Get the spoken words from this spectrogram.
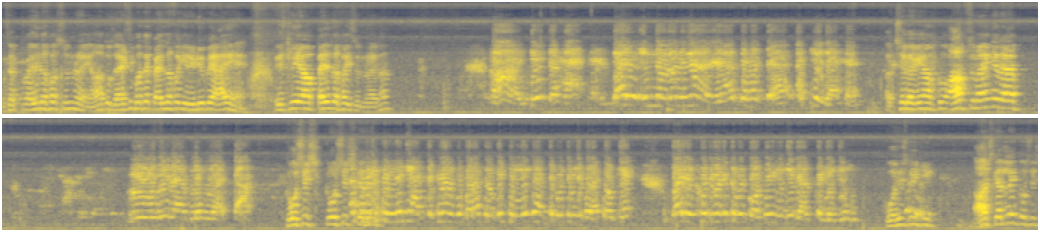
अच्छा, पहली दफ़ा सुन रहे हैं। हाँ। तो ज़ाहिर सी बात है पहली दफ़ा ये रेडियो पे आए हैं। इसलिए आप पहली दफ़ा ही सुन रहे हैं ना? हाँ ये तो है। पर इन दोनों ने ना रैप बहुत अच्छे हैं। अच्छे लगे आपको। आप सुनाएँगे रैप? खुद मैंने कभी कोशिश नहीं की रैप करने की। कोशिश नहीं की। आज कर लें कोशिश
